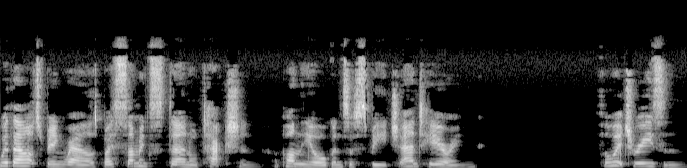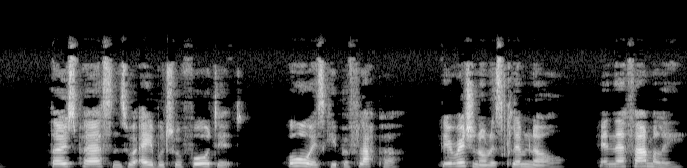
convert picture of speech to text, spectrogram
without being roused by some external taction upon the organs of speech and hearing; for which reason, those persons who are able to afford it always keep a flapper (the original is Climenole) in their family,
